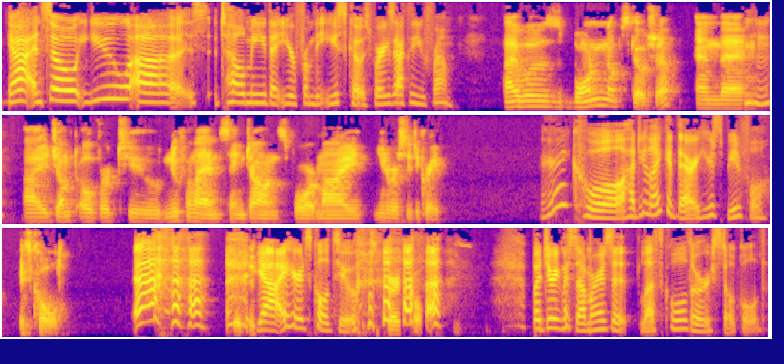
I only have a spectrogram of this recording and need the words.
Yeah, and so you uh, tell me that you're from the East Coast. Where exactly are you from? I was born in Nova Scotia, and then mm-hmm. I jumped over to Newfoundland, St. John's for my university degree. Very cool. How do you like it there? Here's beautiful. It's cold. yeah, I hear it's cold too. It's very cold. But during the summer, is it less cold or still cold?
